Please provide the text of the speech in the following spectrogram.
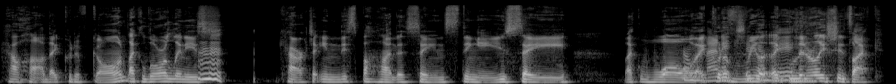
how hard they could have gone. Like Laura Linney's character in this behind the scenes thingy, you see, like, whoa, they could have really, like, literally, she's like,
